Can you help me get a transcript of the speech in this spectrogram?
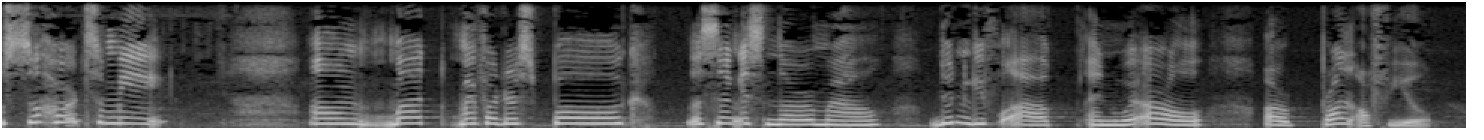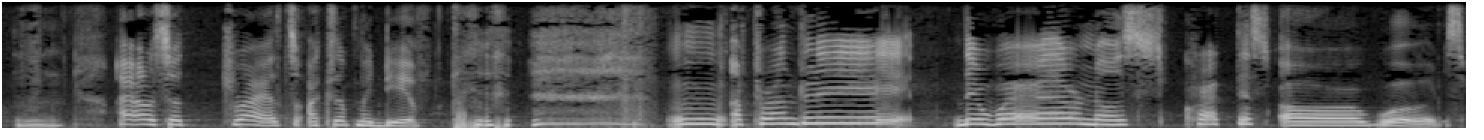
so hurt me. Um, but my father spoke. Listening is normal. Don't give up, and we are all are proud of you. Mm. I also tried to accept my gift. mm, apparently, there were no scratches or wounds.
